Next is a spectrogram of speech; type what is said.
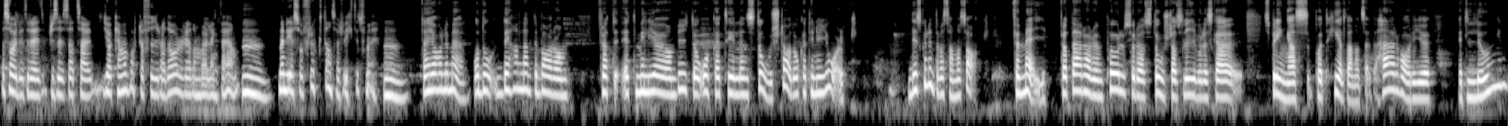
Jag sa ju det till dig precis att så här, jag kan vara borta fyra dagar och redan börja längta hem. Mm. Men det är så fruktansvärt viktigt för mig. Mm. Nej, jag håller med. Och då, det handlar inte bara om för att ett miljöombyte och åka till en storstad, åka till New York. Det skulle inte vara samma sak för mig. För att där har du en puls och du har storstadsliv och det ska springas på ett helt annat sätt. Här har du ju ett lugn,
